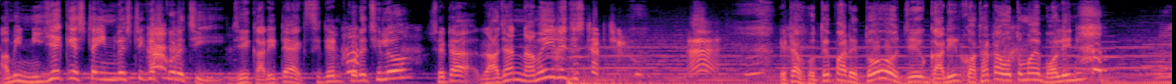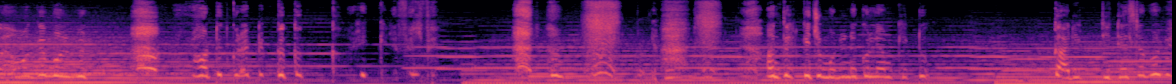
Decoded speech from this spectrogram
আমি নিজে কেসটা ইনভেস্টিগেট করেছি। যে গাড়িটা অ্যাক্সিডেন্ট করেছিল সেটা রাজার নামেই রেজিস্টার্ড ছিল। হ্যাঁ। এটা হতে পারে তো যে গাড়ির কথাটা ও তোমায় বলেনি? আমাকে বলবেন হঠাৎ করে একটা আঙ্কেল কিছু মনে না করলে আমাকে একটু গাড়ির ডিটেলসটা বলবে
